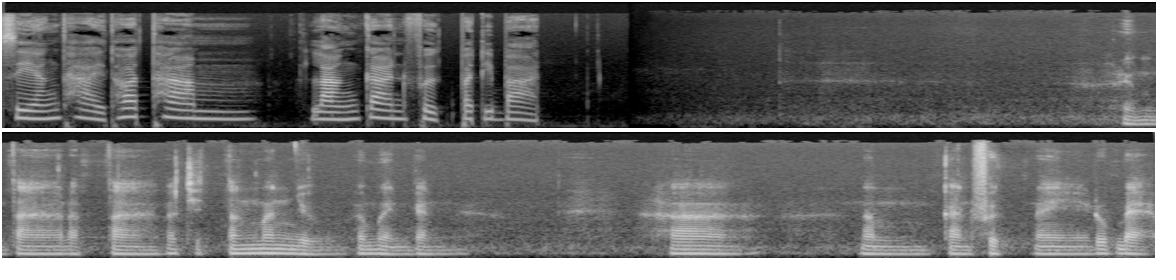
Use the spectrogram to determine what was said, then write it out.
เสียงถ่ายทอดธรรม หลังการฝึกปฏิบัติ ลืมตาหลับตาก็จิตตั้งมั่นอยู่ก็เหมือนกัน ถ้านำการฝึกในรูปแบบ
